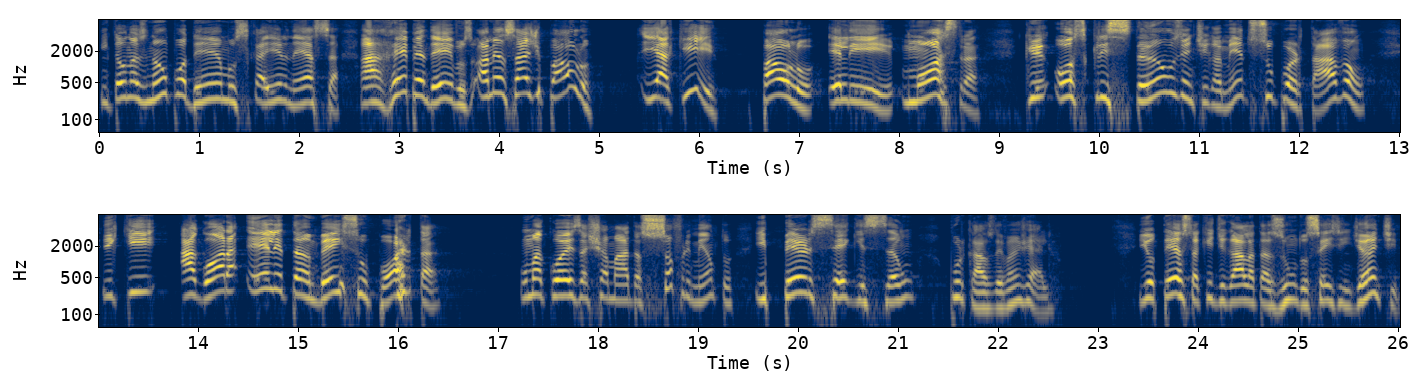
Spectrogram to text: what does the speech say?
Então nós não podemos cair nessa. Arrependei-vos. A mensagem de Paulo. E aqui, Paulo, ele mostra que os cristãos antigamente suportavam e que agora ele também suporta uma coisa chamada sofrimento e perseguição por causa do evangelho. E o texto aqui de Gálatas 1, do 6 em diante,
